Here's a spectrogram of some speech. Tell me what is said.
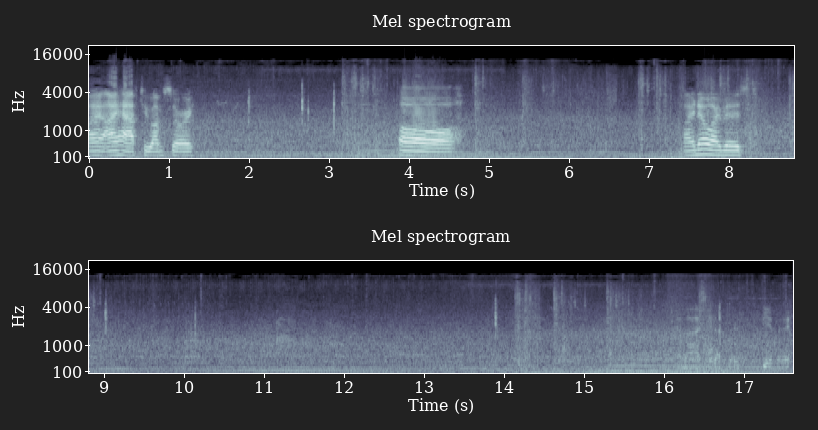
I, I have to, I'm sorry. Oh. I know I missed. Come on, get up there. Be a minute.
